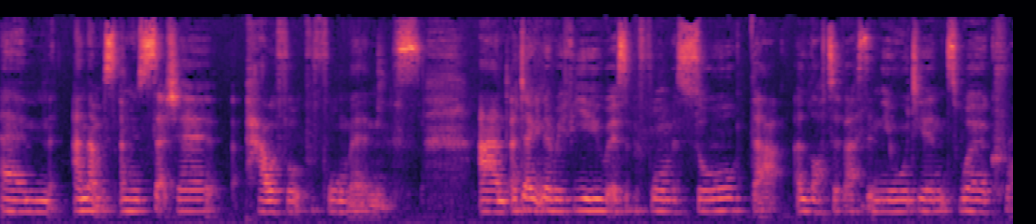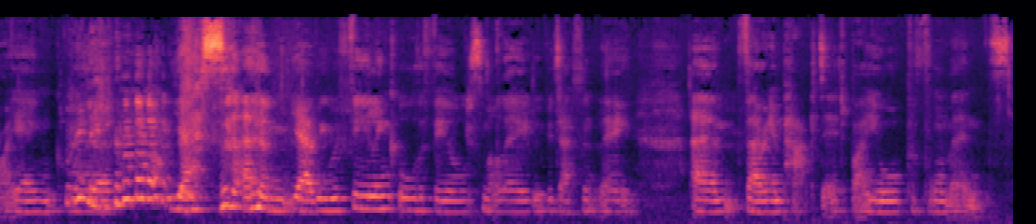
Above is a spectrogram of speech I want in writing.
um, and that was, I mean, such a powerful performance. And I don't know if you, as a performer, saw that a lot of us in the audience were crying. Really? yes. Um, yeah, we were feeling all the feels, Molly. We were definitely um, very impacted by your performance.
